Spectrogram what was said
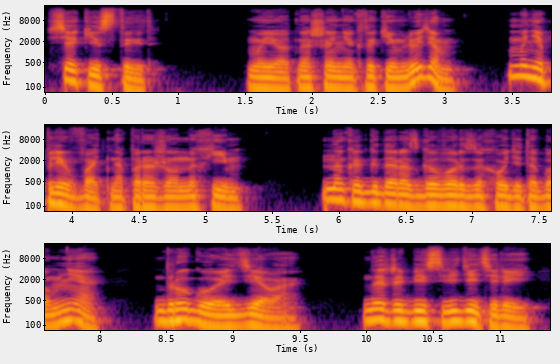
всякий стыд. Мое отношение к таким людям? Мне плевать на пораженных им. Но когда разговор заходит обо мне – Другое дело. Даже без свидетелей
